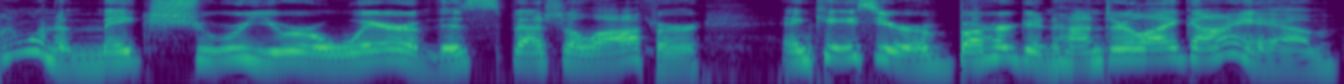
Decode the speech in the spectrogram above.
I want to make sure you're aware of this special offer in case you're a bargain hunter like I am.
